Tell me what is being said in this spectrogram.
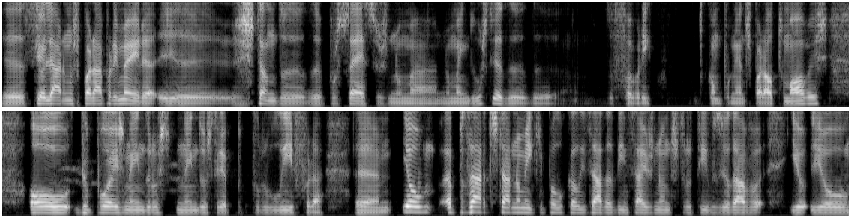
Uh, se olharmos para a primeira, uh, gestão de, de, processos numa, numa indústria de, de, de fabrico de componentes para automóveis, ou depois na indústria, na indústria petrolífera. eu, apesar de estar numa equipa localizada de ensaios não destrutivos, eu, dava, eu, eu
